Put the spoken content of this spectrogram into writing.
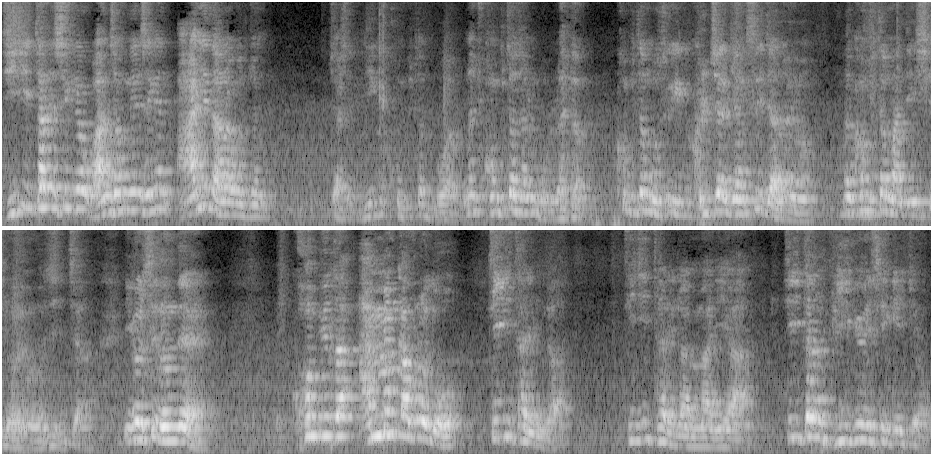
디지털의 세계가 완성된 세계는 아니다라고 좀 짜서 이게 컴퓨터 뭐야? 나 컴퓨터 잘 몰라요. 컴퓨터 못 쓰고 이거 글자 그냥 쓰잖아요. 나 컴퓨터 만들기 싫어요, 진짜. 이걸 쓰는데 컴퓨터 앞만 까불어도 디지털입니다. 디지털이란 말이야. 디지털은 비교의 세계죠.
